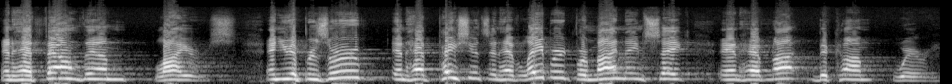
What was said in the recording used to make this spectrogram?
and have found them liars. And you have preserved and have patience and have labored for my name's sake and have not become weary.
